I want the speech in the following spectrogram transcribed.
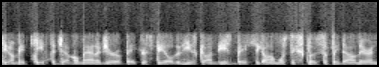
you know, made Keith the general manager of Bakersfield, and he's gone. He's basically almost exclusively down there, and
